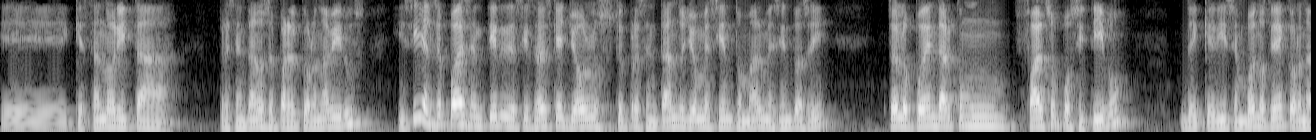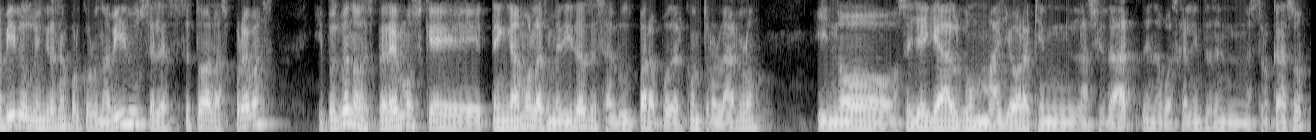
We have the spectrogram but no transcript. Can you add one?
eh, que están ahorita presentándose para el coronavirus. Y sí, él se puede sentir y decir, ¿sabes qué? Yo los estoy presentando, yo me siento mal, me siento así. Entonces lo pueden dar como un falso positivo de que dicen, bueno, tiene coronavirus, lo ingresan por coronavirus, se les hace todas las pruebas y pues bueno, esperemos que tengamos las medidas de salud para poder controlarlo y no se llegue a algo mayor aquí en la ciudad, en Aguascalientes en nuestro caso,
